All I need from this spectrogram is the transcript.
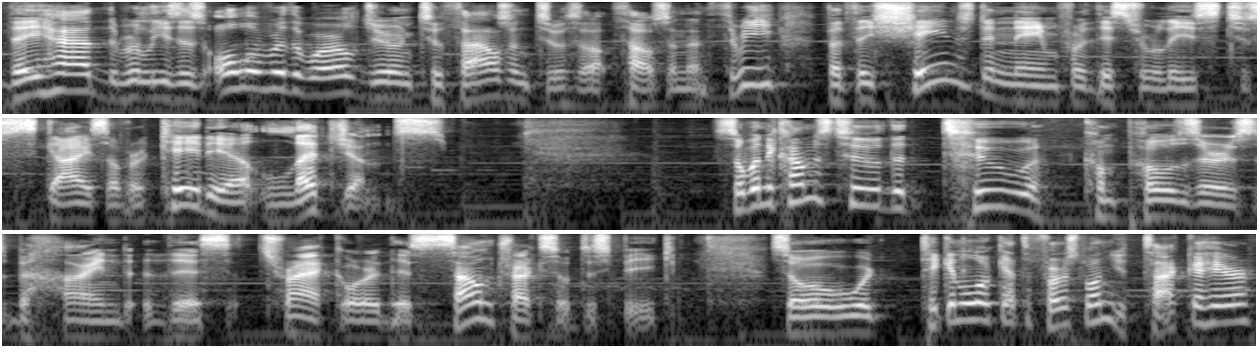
they had the releases all over the world during 2000 2003, but they changed the name for this release to Skies of Arcadia Legends. So when it comes to the two composers behind this track, or this soundtrack, so to speak, so we're taking a look at the first one, Yutaka here.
